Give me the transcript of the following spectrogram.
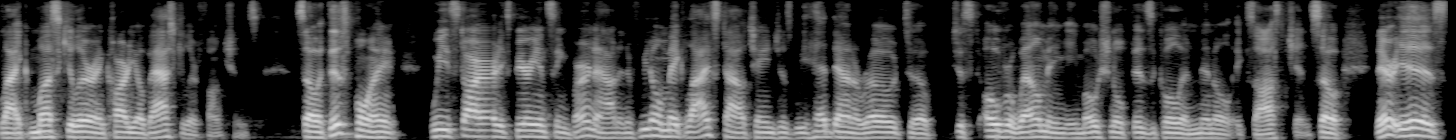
like muscular and cardiovascular functions. So at this point, we start experiencing burnout. And if we don't make lifestyle changes, we head down a road to just overwhelming emotional, physical, and mental exhaustion. So there is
